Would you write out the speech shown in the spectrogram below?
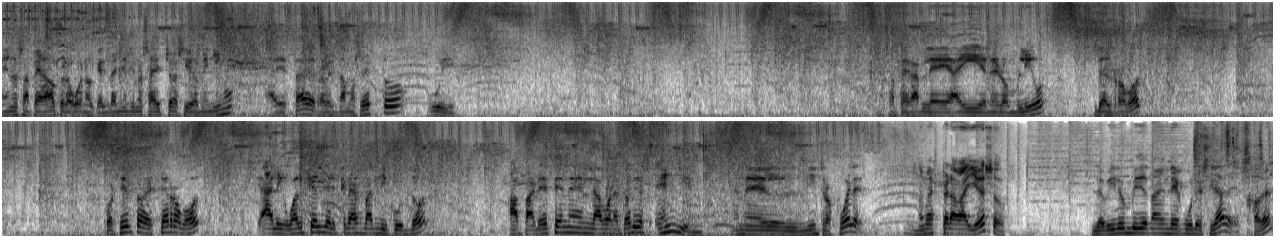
Ahí nos ha pegado, pero bueno, que el daño que nos ha hecho ha sido mínimo. Ahí está, le reventamos esto. Uy. Vamos a pegarle ahí en el ombligo del robot. Por cierto, este robot al igual que el del Crash Bandicoot 2, aparecen en laboratorios Engine, en el Nitro Fuel. No me esperaba yo eso. Lo vi de un vídeo también de curiosidades, joder.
